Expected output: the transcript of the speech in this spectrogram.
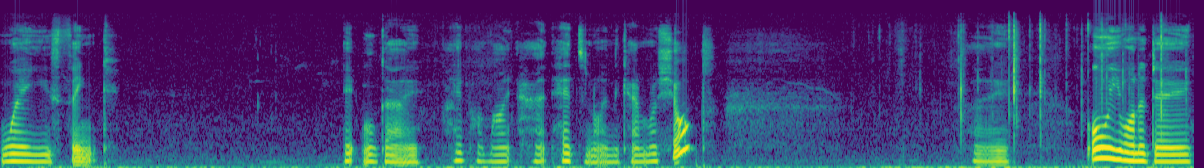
where you think it will go I hope I might head's not in the camera shot. So all you want to do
